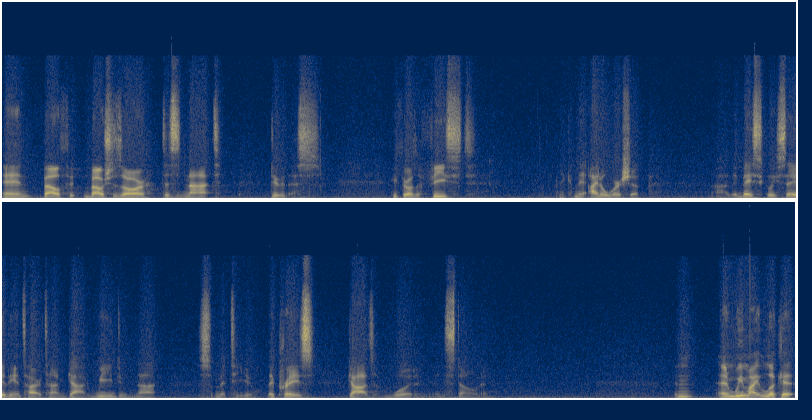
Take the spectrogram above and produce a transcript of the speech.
and Belshazzar does not do this. He throws a feast, they commit idol worship. Uh, they basically say the entire time, God, we do not submit to you. They praise gods of wood and, and stone. And, and, and we might look at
